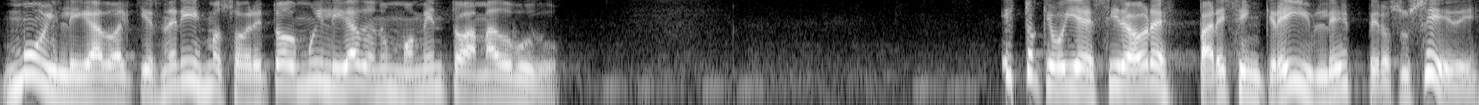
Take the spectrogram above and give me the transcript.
muy ligado al kirchnerismo, sobre todo muy ligado en un momento a Amado Vudú. Esto que voy a decir ahora parece increíble, pero sucede.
